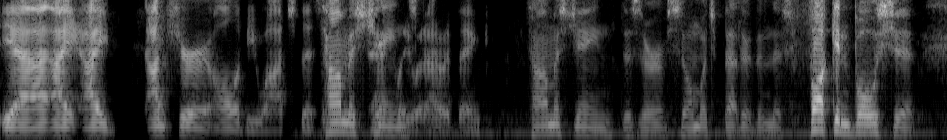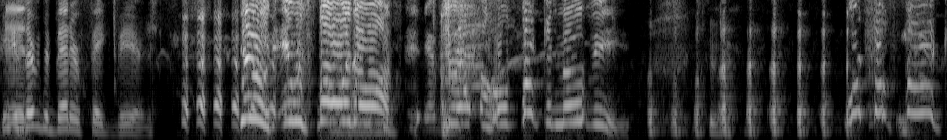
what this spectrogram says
Yeah, I, I, I'm sure all of you watched this. Thomas exactly Jane's- what I would think. Thomas Jane deserves so much better than this fucking bullshit. he it- deserved a better fake beard. Dude, it was falling off throughout the whole fucking movie. What the fuck?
